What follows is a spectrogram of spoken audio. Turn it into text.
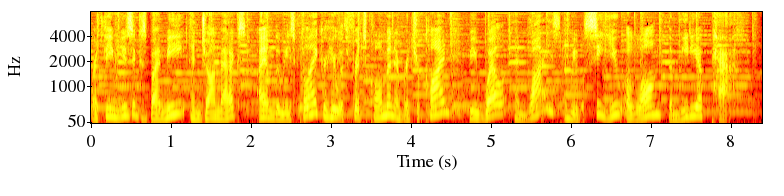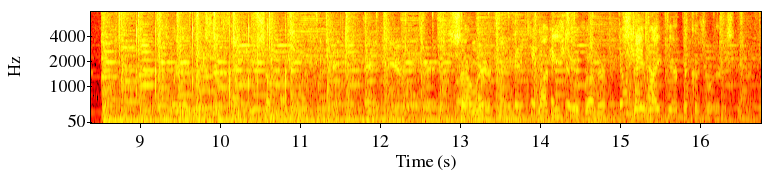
Our theme music is by me and John Maddox. I am Louise Palanker here with Fritz Coleman and Richard Kline. Be well and wise, and we will see you along the media path. Richard, thank you so much, my friend. Thank you. So entertaining. Love you too, brother. Stay right there because we're going to stand in front of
